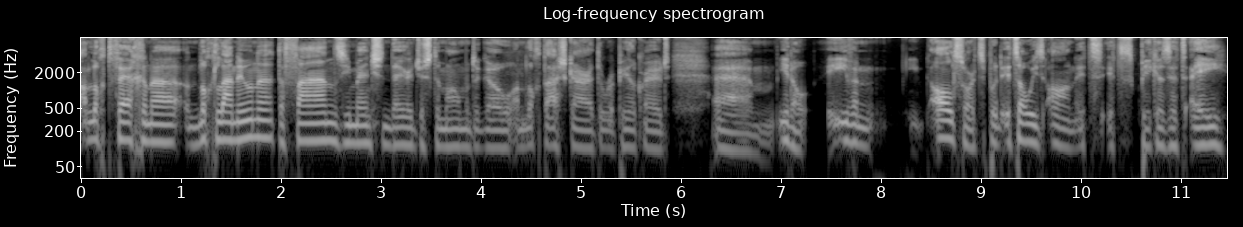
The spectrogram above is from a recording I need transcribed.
on Lucht Fechena, on Lucht Lanuna, the fans you mentioned there just a moment ago, on Lucht Ashgard, the repeal crowd, um, you know, even all sorts, but it's always on. It's it's because it's a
